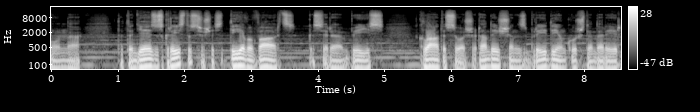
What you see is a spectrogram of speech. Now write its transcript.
un tad, tad Jēzus Kristus, šis Dieva vārds, kas ir bijis klātesošs radīšanas brīdī, un kurš tad arī ir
